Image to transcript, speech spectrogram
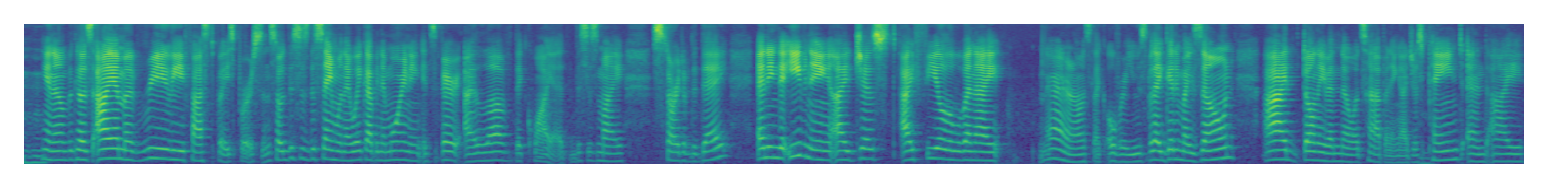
Mm-hmm. you know, because I am a really fast-paced person. So this is the same when I wake up in the morning. It's very I love the quiet. This is my start of the day, and in the evening I just I feel when I I don't know, it's like overused, but I get in my zone. I don't even know what's happening. I just paint and I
